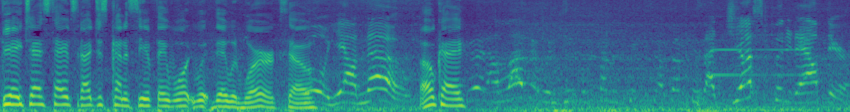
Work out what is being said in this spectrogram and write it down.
VHS tapes, and I just kind of see if they would they would work. So oh yeah, no. okay, Good. I love it when people come and pick stuff up because I just put it out there.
